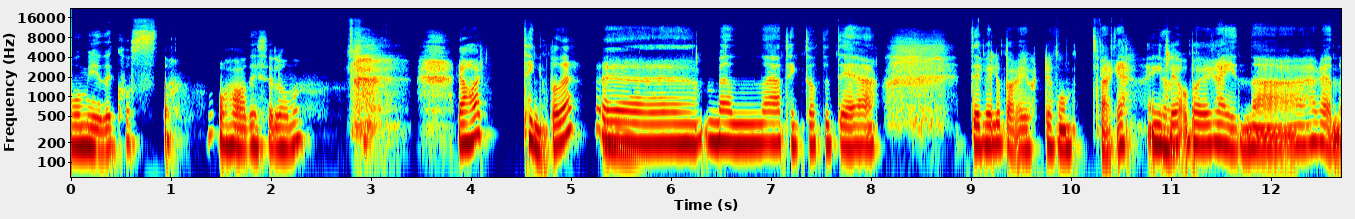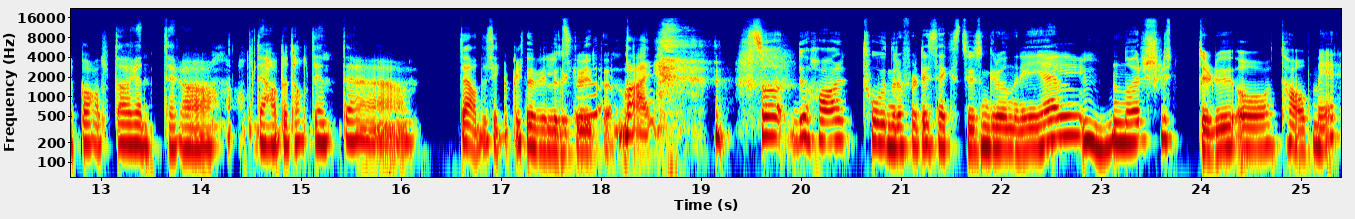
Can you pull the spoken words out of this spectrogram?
hvor mye det kosta å ha disse låna? Jeg har tenkt på det, Mm. eh, men jeg har tenkt at det det ville bare gjort det vondt verre, egentlig. Ja. Å bare regne, regne på alt av renter og alt jeg har betalt inn. Det, det hadde sikkert blitt Det ville du ikke vite. Nei. Så du har 246 000 kroner i gjeld. Mm. Når slutter du å ta opp mer?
